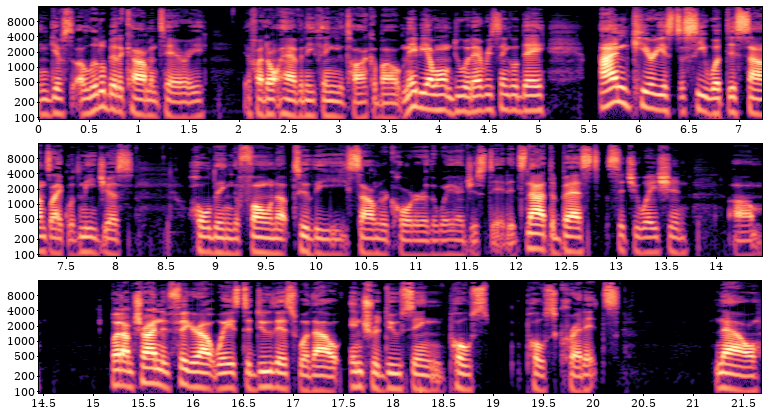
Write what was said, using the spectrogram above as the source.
and give a little bit of commentary if I don't have anything to talk about. Maybe I won't do it every single day. I'm curious to see what this sounds like with me just holding the phone up to the sound recorder the way I just did. It's not the best situation, um, but I'm trying to figure out ways to do this without introducing post post credits. Now,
